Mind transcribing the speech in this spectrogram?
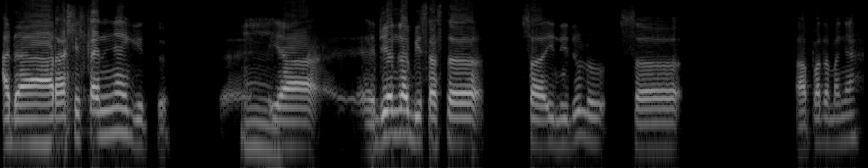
ada resistennya gitu hmm. ya dia nggak bisa se se ini dulu se apa namanya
